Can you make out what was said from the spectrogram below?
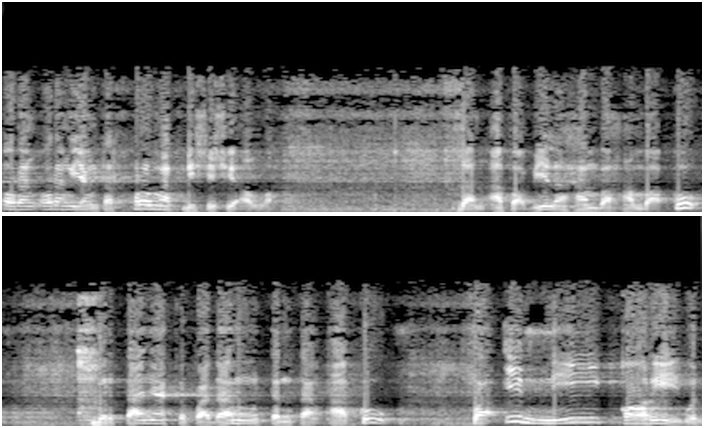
orang-orang yang terhormat di sisi Allah. Dan apabila hamba-hambaku bertanya kepadamu tentang aku, fa inni qaribun.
